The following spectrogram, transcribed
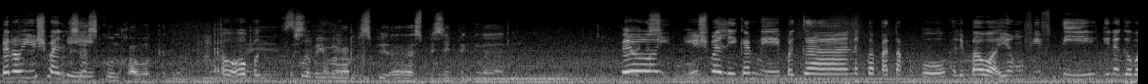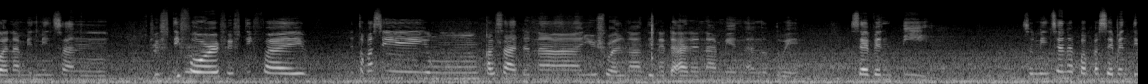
Pero Pag usually, sa school ka, wag ka doon. Oo, pag Eh, school Basta may mga spe- ah, specific na ano. pero usually kami, pagka nagpapatakbo, halimbawa yung 50, ginagawa namin minsan 54, 55. Ito kasi yung kalsada na usual na dinadaanan namin, ano to eh, 70. So minsan napapa 75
